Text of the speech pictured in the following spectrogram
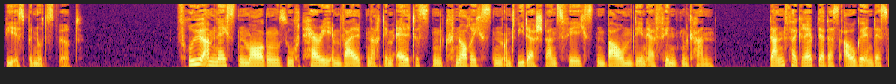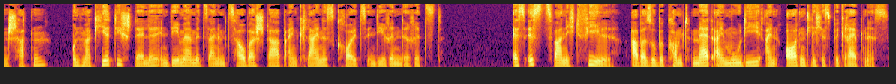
wie es benutzt wird. Früh am nächsten Morgen sucht Harry im Wald nach dem ältesten, knorrigsten und widerstandsfähigsten Baum, den er finden kann. Dann vergräbt er das Auge in dessen Schatten und markiert die Stelle, indem er mit seinem Zauberstab ein kleines Kreuz in die Rinde ritzt. Es ist zwar nicht viel, aber so bekommt Mad Eye Moody ein ordentliches Begräbnis.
